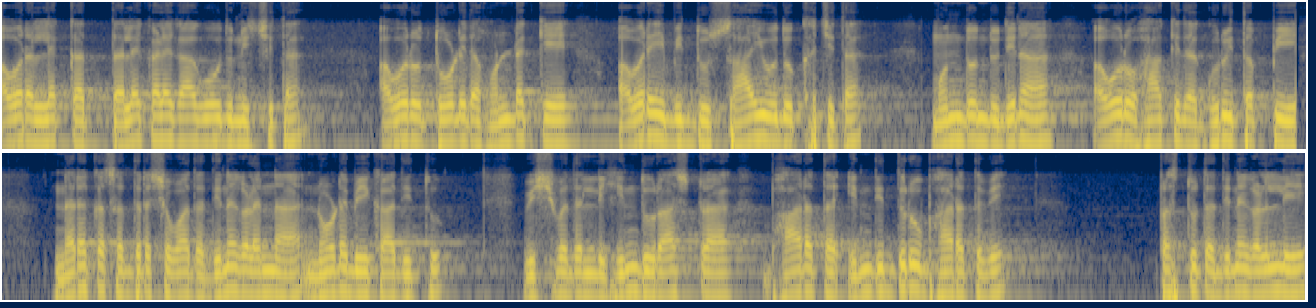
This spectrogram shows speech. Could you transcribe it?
ಅವರ ಲೆಕ್ಕ ತಲೆಕಳೆಗಾಗುವುದು ನಿಶ್ಚಿತ. ಅವರು ತೋಡಿದ ಹೊಂಡಕ್ಕೆ ಅವರೇ ಬಿದ್ದು ಸಾಯುವುದು ಖಚಿತ. ಮುಂದೊಂದು ದಿನ ಅವರು ಹಾಕಿದ ಗುರಿ ತಪ್ಪಿ ನರಕ ಸದೃಶವಾದ ದಿನಗಳನ್ನು ನೋಡಬೇಕಾದಿತ್ತು. ವಿಶ್ವದಲ್ಲಿ ಹಿಂದೂ ರಾಷ್ಟ್ರ, ಭಾರತ ಎಂದಿದ್ದರೂ ಭಾರತವೇ. ಪ್ರಸ್ತುತ ದಿನಗಳಲ್ಲಿ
